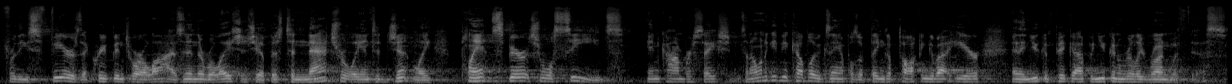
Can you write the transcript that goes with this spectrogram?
for these fears that creep into our lives and in the relationship is to naturally and to gently plant spiritual seeds in conversations. And I want to give you a couple of examples of things I'm talking about here, and then you can pick up and you can really run with this.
